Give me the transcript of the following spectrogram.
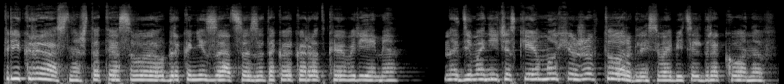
Прекрасно, что ты освоил драконизацию за такое короткое время. Но демонические мухи уже вторглись в обитель драконов.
